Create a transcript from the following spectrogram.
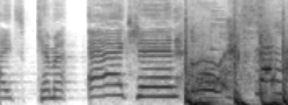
Lights, camera, action. Ooh, la la.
